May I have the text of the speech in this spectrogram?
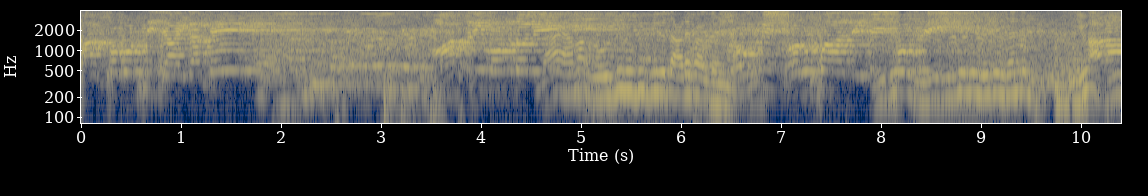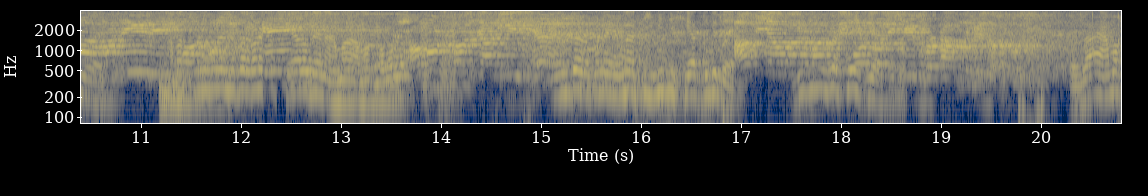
পার্শ্ববর্তী জায়গাতে মাতৃমণ্ডলী আমার রোজি রুটি দিয়ে তো আড়ে পাঁচ ধরে শক্তি স্বরূপা দেবী শক্তি। ভিউ হয় আমার তৃণমূলের নেতার একটা শেয়ারও দেয় না আমার আমার খবর মানে টিভিতে শেয়ার দিতে দেয় সেই শেয়ার যায় আমার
